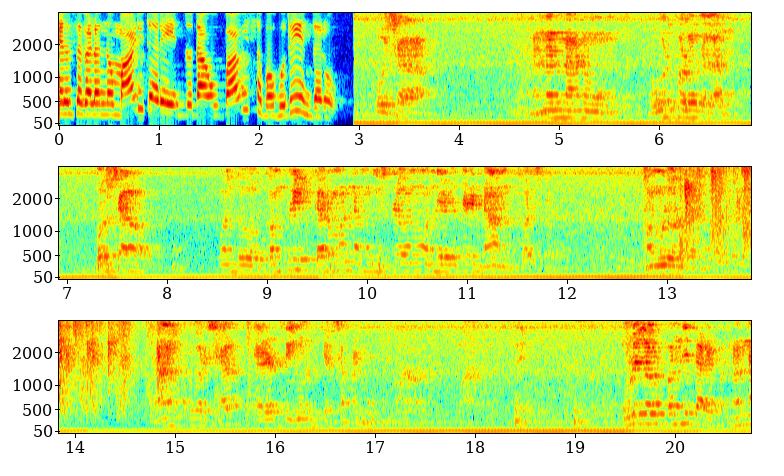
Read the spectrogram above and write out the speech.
ಕೆಲಸಗಳನ್ನು ಮಾಡಿದ್ದಾರೆ ಎಂದು ನಾವು ಭಾವಿಸಬಹುದು ಎಂದರು. ನಾನು ಒಂದು ಕಂಪ್ಲೀಟ್ ಟರ್ಮನ್ನು ಮುಗಿಸಿದವನು ಅಂತ ಹೇಳಿದ್ರೆ ನಾನು ಫಸ್ಟ್ ಮಂಗಳೂರಲ್ಲಿ ನಾಲ್ಕು ವರ್ಷ, ಎರಡು ತಿಂಗಳು ಕೆಲಸ ಮಾಡಿದ್ದೆ ಉಳಿದವರು ಬಂದಿದ್ದಾರೆ. ನನ್ನ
